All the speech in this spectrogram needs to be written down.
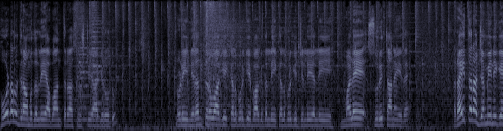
ಹೋಡಲ್ ಗ್ರಾಮದಲ್ಲಿ ಅವಾಂತರ ಸೃಷ್ಟಿಯಾಗಿರೋದು ನೋಡಿ, ನಿರಂತರವಾಗಿ ಕಲಬುರಗಿ ಭಾಗದಲ್ಲಿ ಕಲಬುರಗಿ ಜಿಲ್ಲೆಯಲ್ಲಿ ಮಳೆ ಸುರಿತಾನೇ ಇದೆ. ರೈತರ ಜಮೀನಿಗೆ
